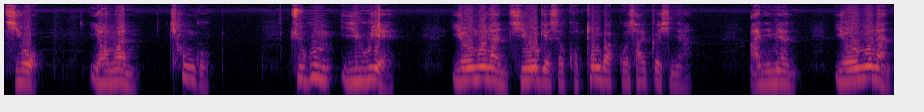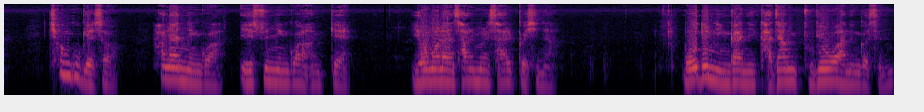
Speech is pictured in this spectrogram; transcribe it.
지옥, 영원, 천국, 죽음 이후에 영원한 지옥에서 고통받고 살 것이냐 아니면 영원한 천국에서 하나님과 예수님과 함께 영원한 삶을 살 것이냐 모든 인간이 가장 두려워하는 것은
